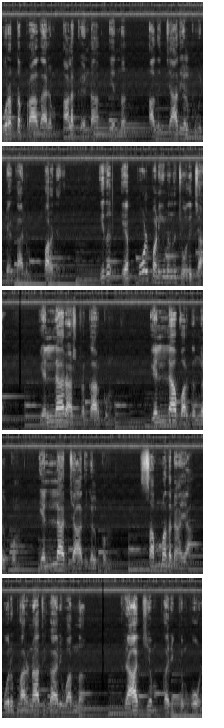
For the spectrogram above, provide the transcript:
പുറത്തെ പ്രാകാരം അളക്കേണ്ട എന്ന് അത് ജാതികൾക്ക് വിട്ടേക്കാനും പറഞ്ഞത്. ഇത് എപ്പോൾ പണിയുമെന്ന് ചോദിച്ചാൽ എല്ലാ രാഷ്ട്രക്കാർക്കും എല്ലാ വർഗങ്ങൾക്കും എല്ലാ ജാതികൾക്കും സമ്മതനായ ഒരു ഭരണാധികാരി വന്ന് രാജ്യം ഭരിക്കുമ്പോൾ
